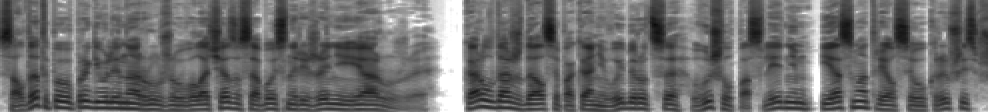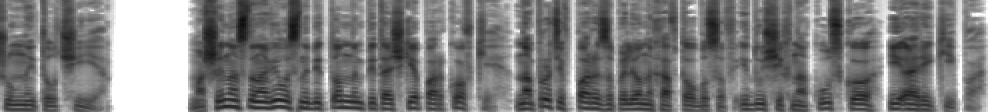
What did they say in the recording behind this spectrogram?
Солдаты повыпрыгивали наружу, волоча за собой снаряжение и оружие. Карл дождался, пока они выберутся, вышел последним и осмотрелся, укрывшись в шумной толчье. Машина остановилась на бетонном пятачке парковки, напротив пары запыленных автобусов, идущих на Куско и Арекипа.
